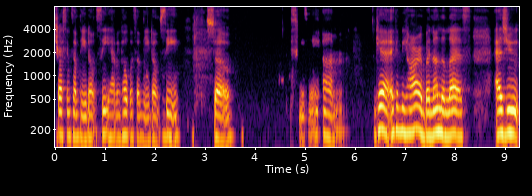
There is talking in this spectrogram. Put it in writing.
trusting something you don't see, having hope in something you don't mm-hmm. see. So excuse me um yeah it can be hard but nonetheless as you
